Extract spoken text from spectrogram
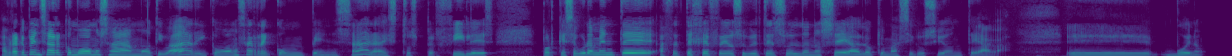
Habrá que pensar cómo vamos a motivar y cómo vamos a recompensar a estos perfiles, porque seguramente hacerte jefe o subirte el sueldo no sea lo que más ilusión te haga. Eh, bueno,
